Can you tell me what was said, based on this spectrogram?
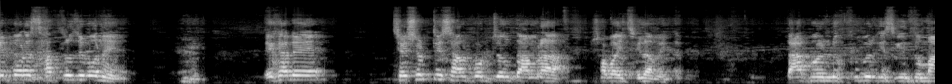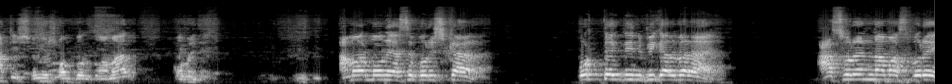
এরপরে ছাত্র জীবনে এখানে ছেষট্টি সাল পর্যন্ত আমরা সবাই ছিলাম এখানে। তারপরে লক্ষ্মীপুর গেছি, কিন্তু মাটির সঙ্গে সম্পর্ক আমার কমে নেই। আমার মনে আছে পরিষ্কার প্রত্যেক দিন বিকাল বেলায় আসরের নামাজ পড়ে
